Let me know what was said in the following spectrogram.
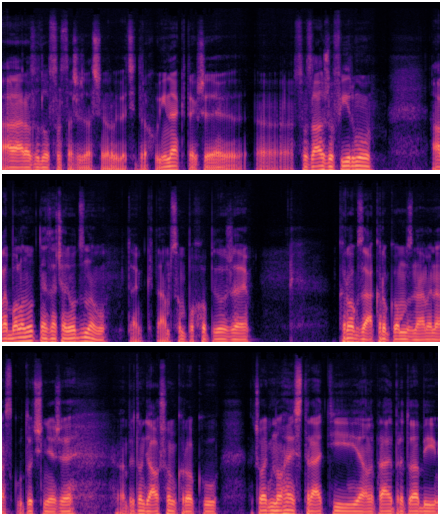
A rozhodol som sa, že začnem robiť veci trochu inak, takže uh, som založil firmu, ale bolo nutné začať od znovu. Tak tam som pochopil, že krok za krokom znamená skutočne, že pri tom ďalšom kroku človek mnohé stratí, ale práve preto, aby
